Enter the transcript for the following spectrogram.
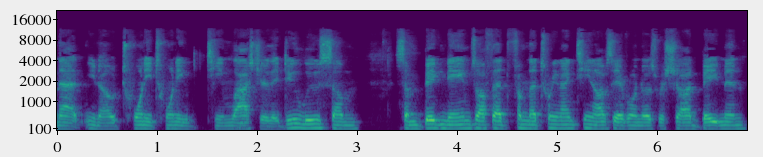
that, you know, 2020 team last year. They do lose some some big names off that from that 2019. Obviously, everyone knows Rashod Bateman,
